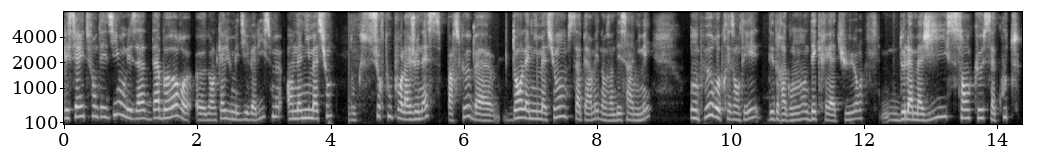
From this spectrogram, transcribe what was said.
Les séries de fantasy, on les a d'abord, dans le cas du médiévalisme, en animation donc surtout pour la jeunesse, parce que bah, dans l'animation, ça permet, dans un dessin animé, on peut représenter des dragons, des créatures, de la magie, sans que ça coûte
